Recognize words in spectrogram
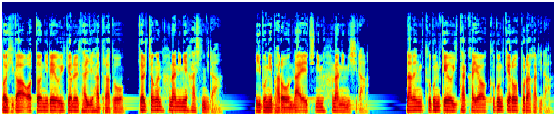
너희가 어떤 일에 의견을 달리하더라도 결정은 하나님이 하시니라. 이분이 바로 나의 주님 하나님이시라. 나는 그분께 의탁하여 그분께로 돌아가리라.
